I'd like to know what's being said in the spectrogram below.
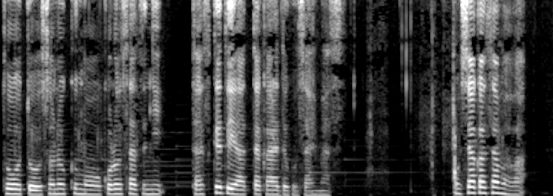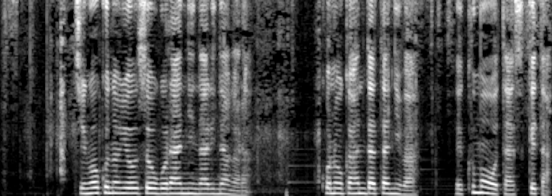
とうとうその雲を殺さずに助けてやったからでございます。お釈迦様は、地獄の様子をご覧になりながら、この神田田には、雲を助けた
